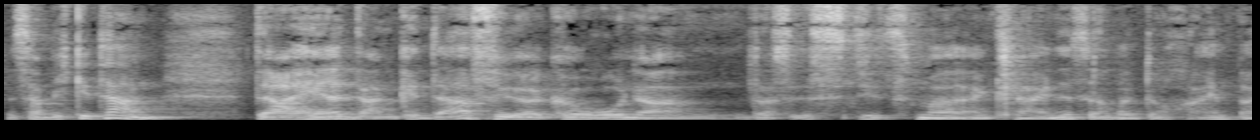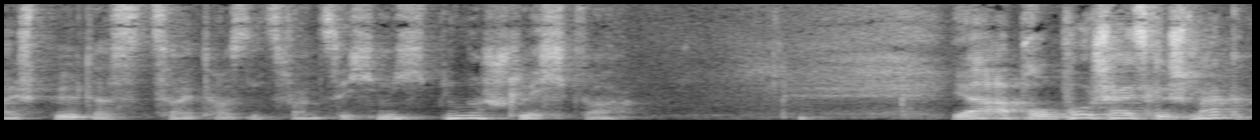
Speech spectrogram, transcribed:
Das habe ich getan. Daher danke dafür, Corona. Das ist jetzt mal ein kleines, aber doch ein Beispiel, dass 2020 nicht nur schlecht war. Ja, apropos Scheißgeschmack,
